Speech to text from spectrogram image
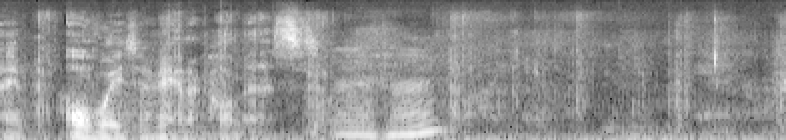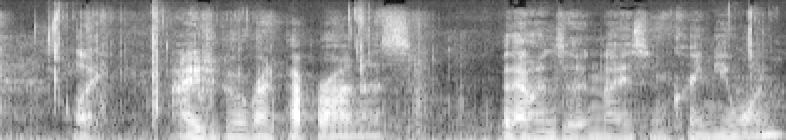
I'm always a fan of hummus. Mm-hmm. Like, I usually go red pepper hummus, but that one's a nice and creamy one.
